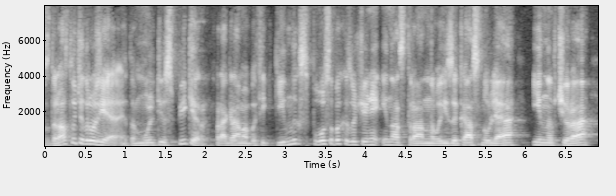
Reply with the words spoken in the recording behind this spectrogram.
Здравствуйте, друзья! Это мультиспикер, программа об эффективных способах изучения иностранного языка с нуля и на вчера.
